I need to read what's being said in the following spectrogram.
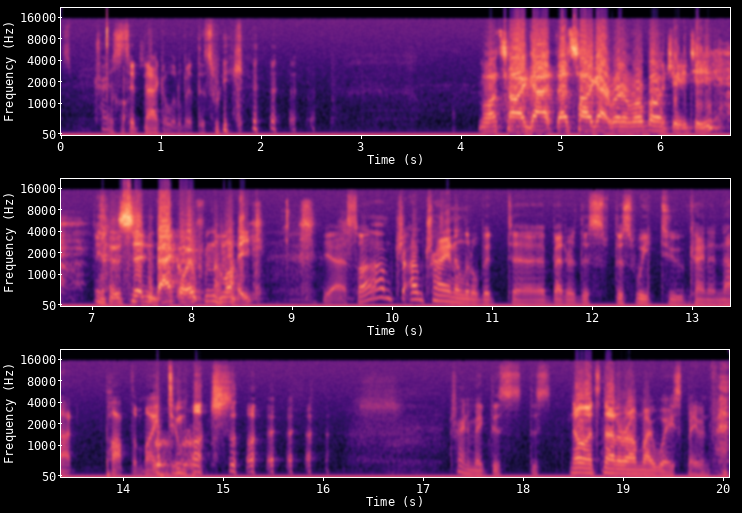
So I'm trying to sit back a little bit this week. Well, that's how I got. That's how I got rid of Robo JT. Sitting back away from the mic. yeah, so I'm tr- I'm trying a little bit uh, better this this week to kind of not pop the mic too much. So trying to make this this no, it's not around my waist, Maven fan.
